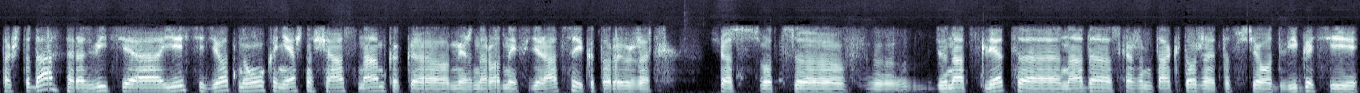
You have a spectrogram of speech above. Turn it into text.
Так что да, развитие есть, идет. Ну, конечно, сейчас нам, как международной федерации, которые уже сейчас вот 12 лет надо, скажем так, тоже это все двигать и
